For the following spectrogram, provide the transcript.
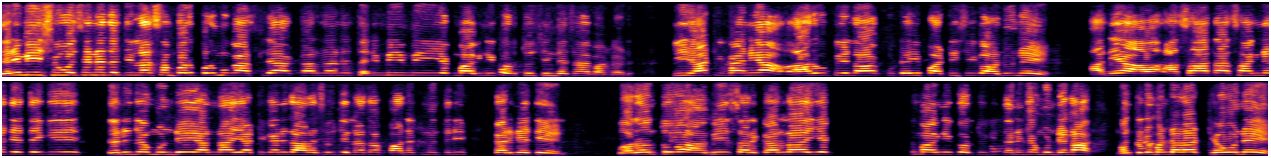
जरी मी शिवसेनेचा जिल्हा संपर्क प्रमुख असल्या कारणाने तरी मी मी एक मागणी करतो शिंदे साहेबांकडे की या ठिकाणी आरोपीला कुठेही पाठीशी घालू नये. आणि असं आता सांगण्यात येते की धनंजय मुंडे यांना या ठिकाणी धाराशिव जिल्ह्याचा पालकमंत्री करण्यात येईल. परंतु आम्ही सरकारला एक मागणी करतो की धनंजय मुंडेला मंत्रिमंडळात ठेवू नये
